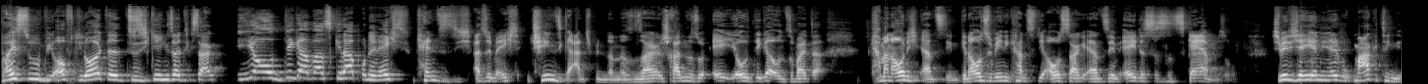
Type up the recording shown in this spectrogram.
Weißt du, wie oft die Leute zu sich gegenseitig sagen, yo, Digger, was geht ab? Und in echt kennen sie sich. Also im echt chillen sie gar nicht miteinander. Und sagen, schreiben nur so, ey, yo, Digger und so weiter. Kann man auch nicht ernst nehmen. Genauso wenig kannst du die Aussage ernst nehmen, ey, das ist ein Scam, so. Ich will dich ja hier in die Network Marketing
